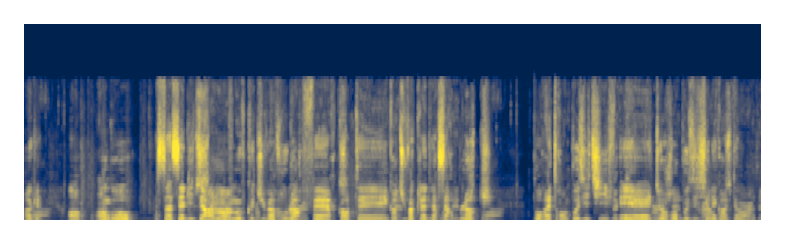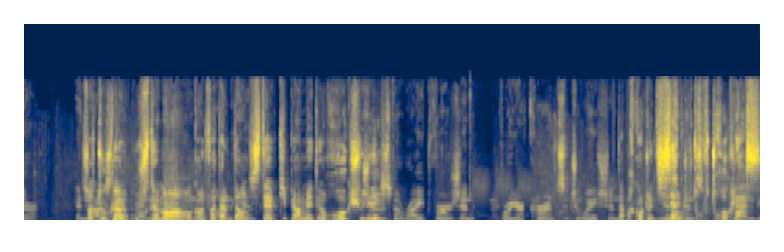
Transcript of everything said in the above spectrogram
Ok. En, en gros, ça c'est littéralement un move que tu vas vouloir faire quand, quand tu vois que l'adversaire bloque pour être en positif et te repositionner correctement. Surtout que, justement, encore une fois, t'as le on dandy step qui permet de reculer. Par contre, le design, je le trouve trop classe.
